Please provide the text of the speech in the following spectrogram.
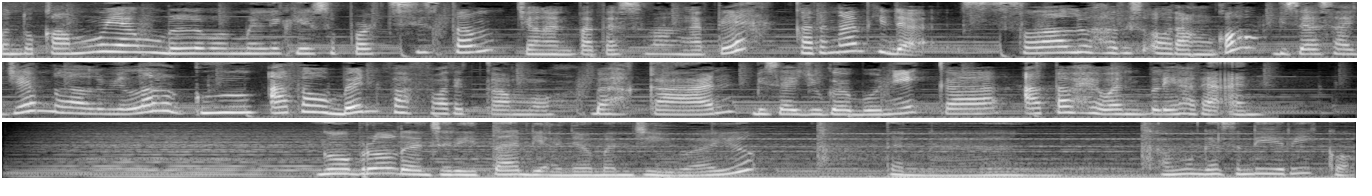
Untuk kamu yang belum memiliki support system, jangan patah semangat ya. Karena tidak selalu harus orang kok, bisa saja melalui lagu atau band favorit kamu. Bahkan bisa juga boneka atau hewan peliharaan. Ngobrol dan cerita di anyaman jiwa yuk. Tenang, kamu gak sendiri kok.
